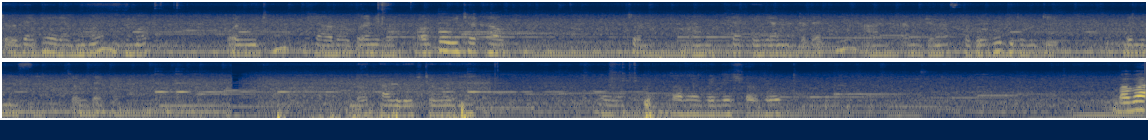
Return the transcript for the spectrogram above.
চলো দেখে এরা ঘুমায়, ঘুমাক, পরে উঠে খাওয়া দাওয়া করে নিব। অল্প উঠে খাও। চলো দেখে রান্নাটা দেখে আর আমি একটা নাস্তা করব, দুটো রুটি বেলে নিচ্ছি চলো দেখে। সাড়ে দশটা বাজে। বাবা বেলের শরবত। বাবা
